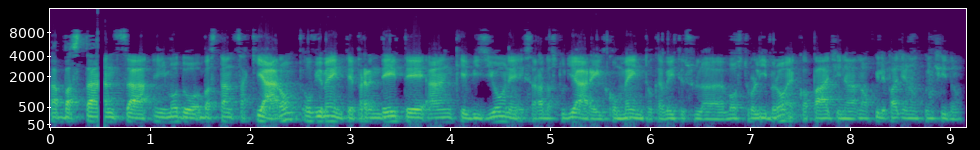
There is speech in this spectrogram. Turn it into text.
abbastanza, in modo abbastanza chiaro. Ovviamente prendete anche visione, sarà da studiare, il commento che avete sul vostro libro, ecco a pagina, no qui le pagine non coincidono,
